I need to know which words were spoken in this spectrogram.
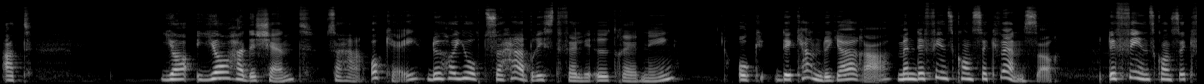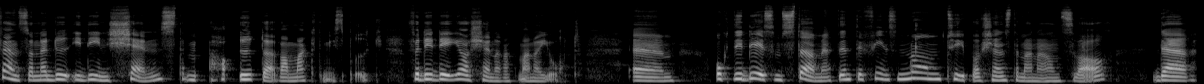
Att jag, jag hade känt så här, okej, du har gjort så här bristfällig utredning och det kan du göra, men det finns konsekvenser. Det finns konsekvenser när du i din tjänst utövar maktmissbruk. För det är det jag känner att man har gjort. Um, Och det är det som stör mig, att det inte finns någon typ av tjänstemannaansvar där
